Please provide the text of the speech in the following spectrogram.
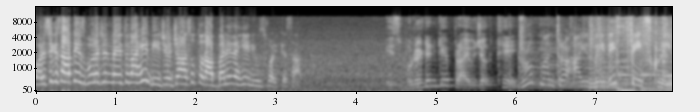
और इसी के साथ इस बुलेटिन में इतना ही। दीजिए इजाज़त और आप बने रहिए न्यूज़ वर्ल्ड के साथ। इस बुलेटिन के प्रायोजक थे। रूप मंत्र आयुर्वेदिक फेस क्रीम।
